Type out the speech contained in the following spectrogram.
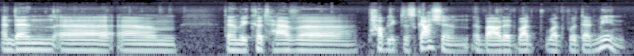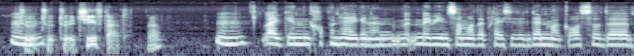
And then uh, um, then we could have a public discussion about it. What what would that mean mm-hmm. to, to to achieve that? Yeah. Mm-hmm. Like in Copenhagen and m- maybe in some other places in Denmark, also the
